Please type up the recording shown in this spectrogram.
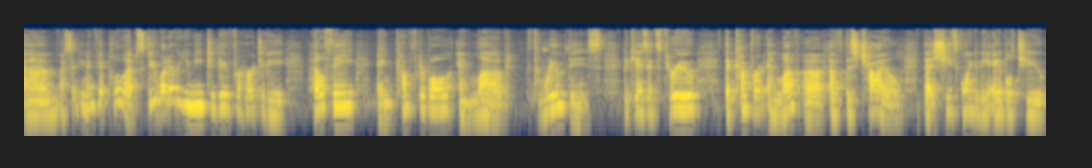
um, I said, you know, get pull ups, do whatever you need to do for her to be healthy and comfortable and loved through this because it's through the comfort and love uh, of this child that she's going to be able to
